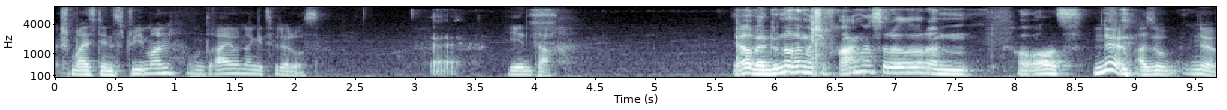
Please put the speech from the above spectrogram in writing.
schmeiß ich den Stream an um drei und dann geht's wieder los. Geil. Jeden Tag. Ja, wenn du noch irgendwelche Fragen hast oder so, dann hau raus. Nö, also, nö.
